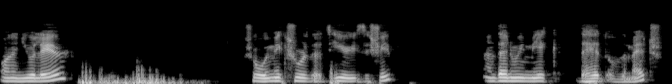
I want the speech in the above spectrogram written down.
on a new layer. So we make sure that here is the shape. And then we make the head of the match.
